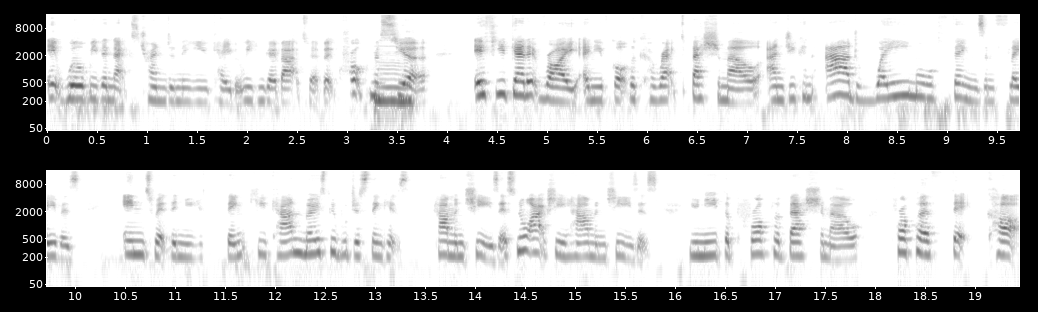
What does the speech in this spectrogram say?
it will be the next trend in the UK, but we can go back to it. But croque mm. monsieur mm if you get it right and you've got the correct bechamel and you can add way more things and flavors into it than you think you can most people just think it's ham and cheese. It's not actually ham and cheese. It's you need the proper bechamel proper thick cut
